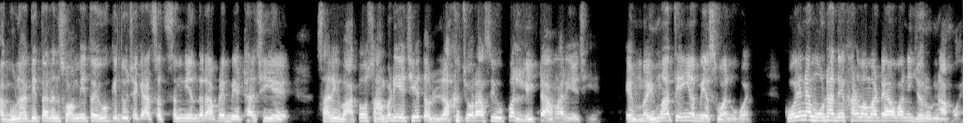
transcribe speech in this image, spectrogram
આ ગુણાતીતાનંદ સ્વામી તો એવું કીધું છે કે આ સત્સંગની અંદર આપણે બેઠા છીએ, સારી વાતો સાંભળીએ છીએ, તો લખ ચોરાસી ઉપર લીટા મારીએ છીએ. એ મહિમાથી અહીંયા બેસવાનું હોય. કોઈને મોઢા દેખાડવા માટે આવવાની જરૂર ના હોય.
